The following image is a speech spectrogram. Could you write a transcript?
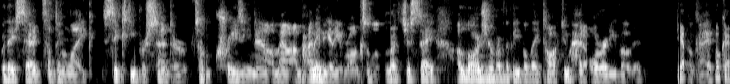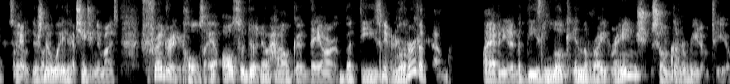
where they said something like sixty percent or some crazy now amount. I'm, I may be getting it wrong. So let's just say a large number of the people they talked to had already voted. Yep. Okay. Okay. So okay. there's no way they're yep. changing their minds. Frederick polls. I also don't know how good they are, but these I look, heard of them. I haven't either, but these look in the right range, so I'm huh. going to read them to you.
